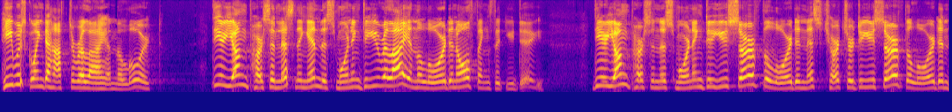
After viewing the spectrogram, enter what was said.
he was going to have to rely on the Lord. Dear young person listening in this morning, do you rely on the Lord in all things that you do? Dear young person this morning, do you serve the Lord in this church or do you serve the Lord in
